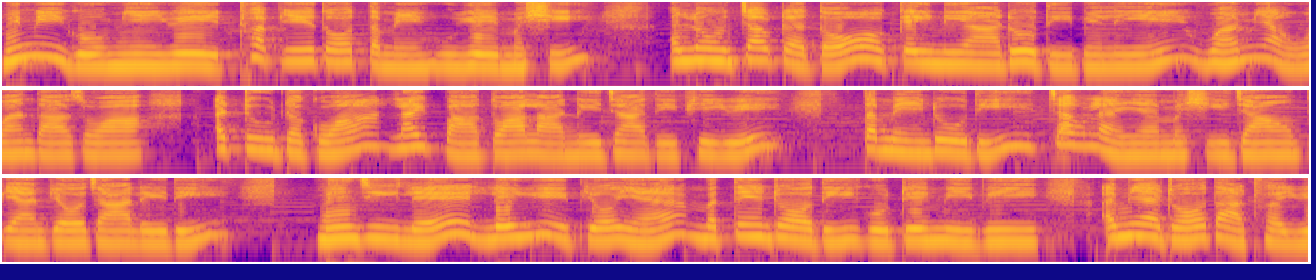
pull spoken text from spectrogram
မိမိကိုမြင်၍ထွက်ပြေးသောသမင်ဟု၍မရှိအလွန်ကြောက်တတ်သောကိန်နီယာတို့သည်ပင်လျင်ဝမ်းမြောက်ဝမ်းသာစွာ အတူတကွလိုက်ပါသွားလာနေကြသည်ဖြစ်၍တမင်တို့သည်ကြောက်လန့်ရန်မရှိကြောင်းပြန်ပြောကြလေသည် မင်းကြီးလည်းလိန်၍ပြောရန်မတင်တော့သည်ကိုတွေးမိပြီးအမျက်ဒေါသထွက်၍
